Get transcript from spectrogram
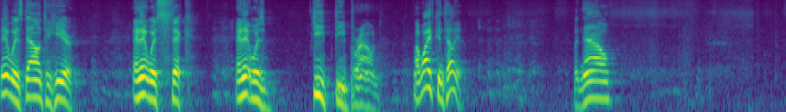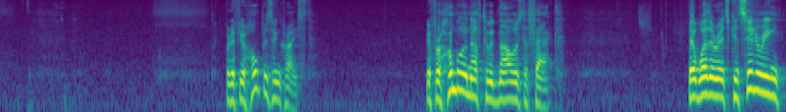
It was down to here, and it was thick, and it was deep, deep brown. My wife can tell you. But now, but if your hope is in Christ, if we're humble enough to acknowledge the fact that whether it's considering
